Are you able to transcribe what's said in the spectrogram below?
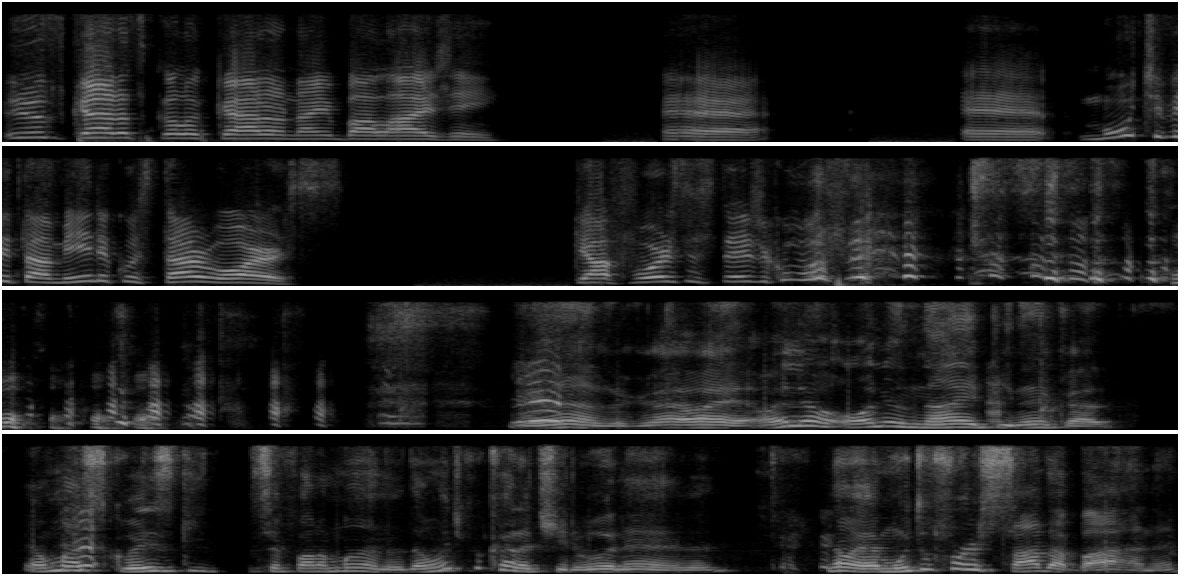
E os caras colocaram na embalagem. É, é, multivitamínico Star Wars. Que a força esteja com você. Mano, olha, olha o naipe, né, cara? É umas coisas que você fala, mano, da onde que o cara tirou, né? Não, é muito forçada a barra, né?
